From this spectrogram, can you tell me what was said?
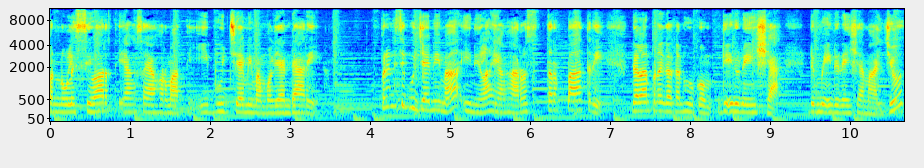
penulis siwart yang saya hormati Ibu Jemima Mulyandari. Prinsip Bu Jemima inilah yang harus terpatri dalam penegakan hukum di Indonesia demi Indonesia maju,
